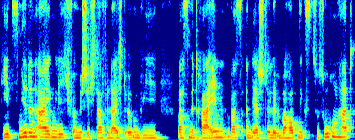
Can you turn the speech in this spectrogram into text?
geht's mir denn eigentlich? Vermische ich da vielleicht irgendwie was mit rein, was an der Stelle überhaupt nichts zu suchen hat?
